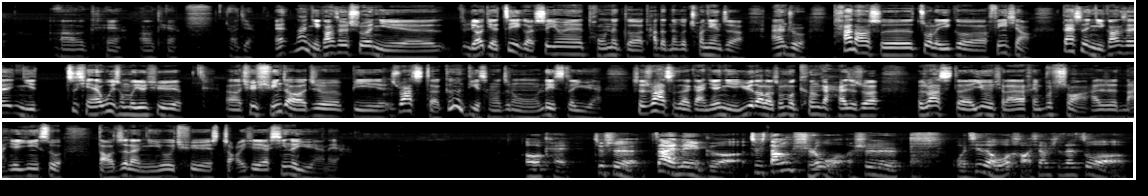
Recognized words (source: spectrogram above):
OK OK，了解。哎，那你刚才说你了解这个是因为同那个他的那个创建者 Andrew，他当时做了一个分享，但是你刚才你之前为什么又去呃去寻找就比 Rust 更底层的这种类似的语言？是 Rust 感觉你遇到了什么坑感，还是说 Rust 用起来很不爽，还是哪些因素导致了你又去找一些新的语言的呀？OK。就是在那个，就是当时我是，我记得我好像是在做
